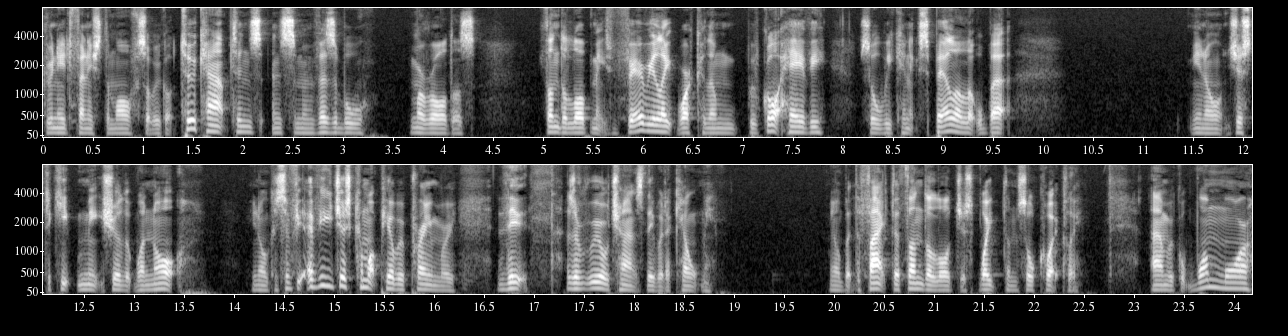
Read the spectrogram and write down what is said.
Grenade finished them off. So we've got two captains and some invisible marauders. Thunderlord makes very light work of them. We've got heavy, so we can expel a little bit. You know, just to keep make sure that we're not, you know, because if you, if you just come up here with primary, they there's a real chance they would have killed me. You know, but the fact the Thunderlord just wiped them so quickly, and we've got one more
